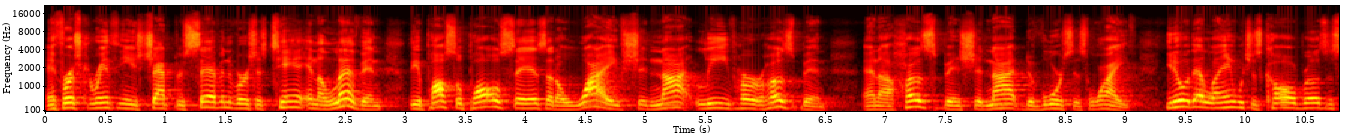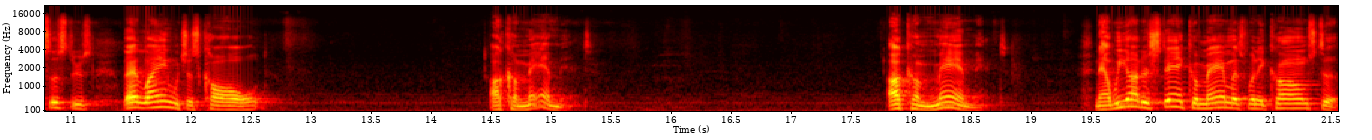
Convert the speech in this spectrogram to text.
In 1 Corinthians chapter 7, verses 10 and 11, the Apostle Paul says that a wife should not leave her husband, and a husband should not divorce his wife. You know what that language is called, brothers and sisters? That language is called a commandment. A commandment. Now, we understand commandments when it comes to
